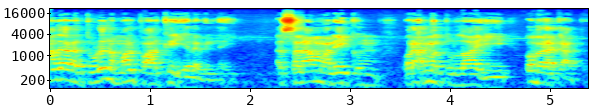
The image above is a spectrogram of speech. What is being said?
ஆதாரத்தோடு நம்மால் பார்க்க இயலவில்லை. அஸ்லாம் அலைக்கும் வரமத்துல்லாஹி வபரகாத்து.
